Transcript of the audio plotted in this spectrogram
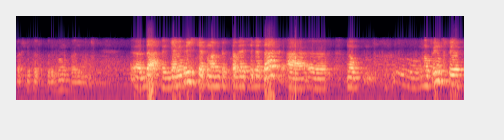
пошли по, другому по одному. Э, да, то есть геометрически это можно представлять себе так, а, э, ну, ну, в принципе,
